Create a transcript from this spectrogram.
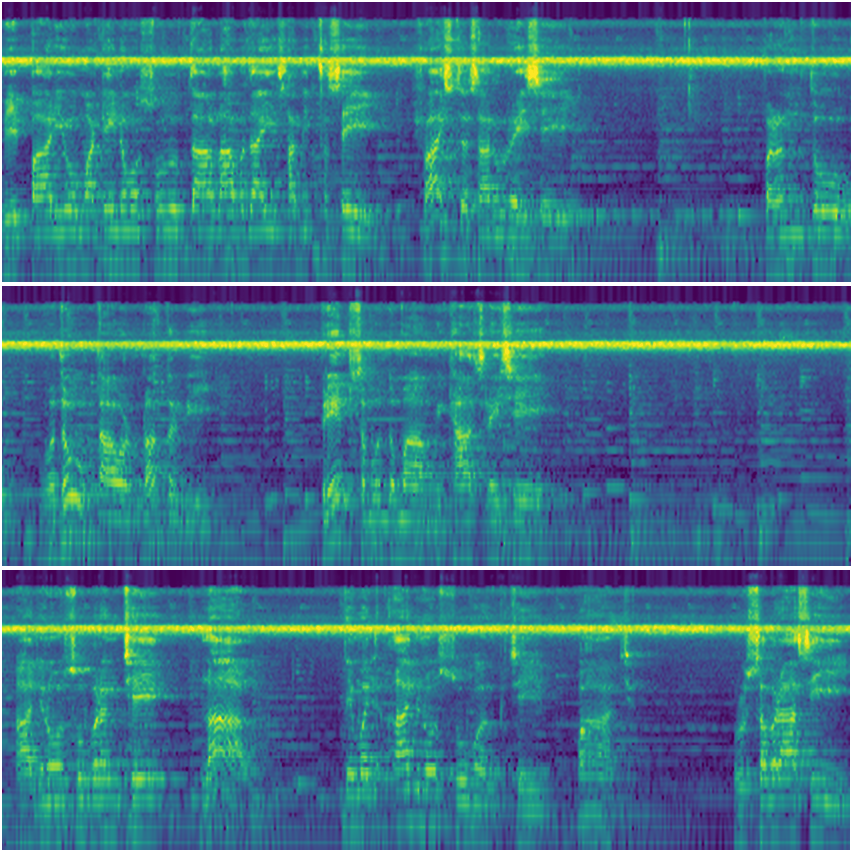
વેપારીઓ માટેનો સોદા લાભદાયી સાબિત થશે. સ્વાસ્થ્ય સારું રહેશે. પરંતુ વધુ ઉતાવળ ન કરવી. પ્રેમ સંબંધોમાં મીઠાશ રહેશે. આજનો શુભ રંગ છે લાલ તેમજ આજનો શુભ અંક છે પાંચ. વૃષભ રાશિ.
